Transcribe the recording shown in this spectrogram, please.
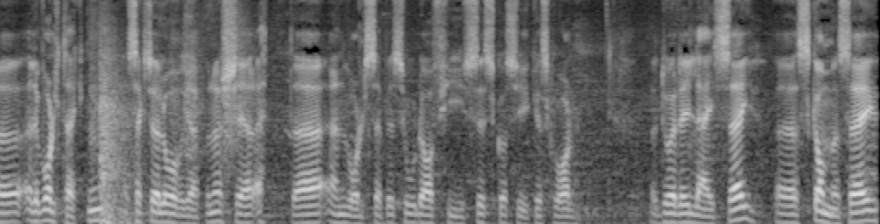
eh, eller voldtekten, seksuelle overgrepene, skjer etter en voldsepisode av fysisk og psykisk vold. Da er de lei seg, eh, skammer seg,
